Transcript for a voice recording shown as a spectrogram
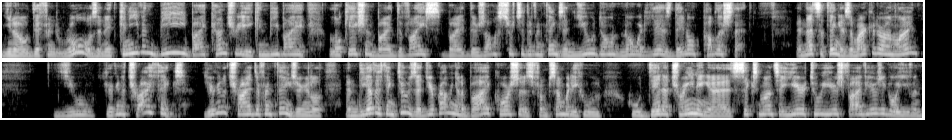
you know different rules and it can even be by country it can be by location by device by there's all sorts of different things and you don't know what it is. They don't publish that. And that's the thing as a marketer online you you're going to try things. You're going to try different things. You're going to and the other thing too is that you're probably going to buy courses from somebody who who did a training uh, six months a year two years five years ago even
